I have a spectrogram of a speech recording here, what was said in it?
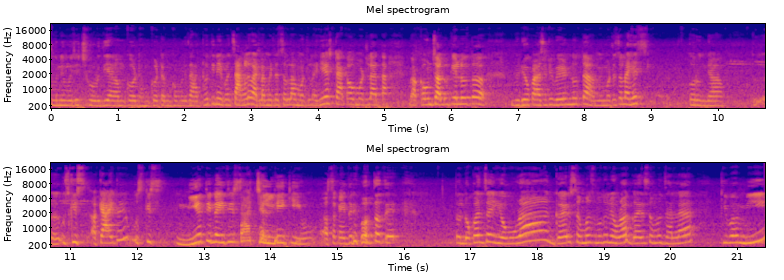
तूने मुझे छोड दिया अमकं ढमकं टमकं म्हणजे आठवती नाही पण चांगलं वाटलं. म्हटलं चला म्हटलं हेच टाकावं. म्हटलं आता अकाउंट चालू केलं होतं व्हिडिओ काढायसाठी वेळ नव्हता. मी म्हटलं चला हेच करून द्या. उसकी काय ते उसकी नियती नाही ती साथ चलने की हो, असं काहीतरी होतं ते. तर लोकांचा एवढा गैरसमजमधून एवढा गैरसमज झाला की बा मी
